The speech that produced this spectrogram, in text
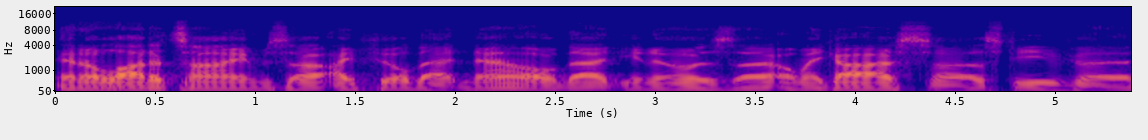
And a mm-hmm. lot of times, uh, I feel that now that you know is uh, oh my gosh, uh, Steve, uh,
